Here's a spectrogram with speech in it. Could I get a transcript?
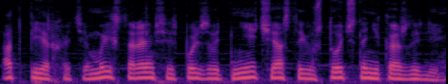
от перхоти. Мы их стараемся использовать не часто и уж точно не каждый день.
